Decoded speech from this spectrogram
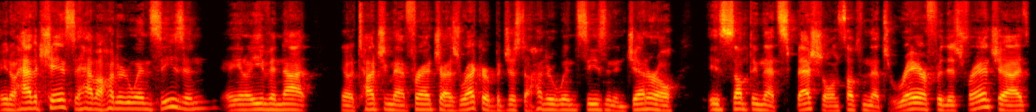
you know, have a chance to have a 100 win season, you know, even not, you know, touching that franchise record, but just a 100 win season in general is something that's special and something that's rare for this franchise.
